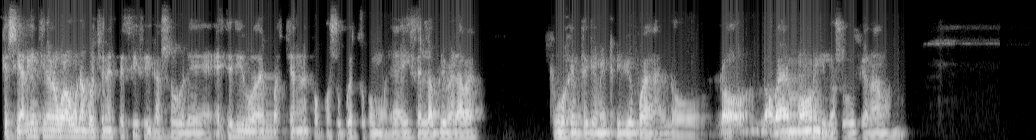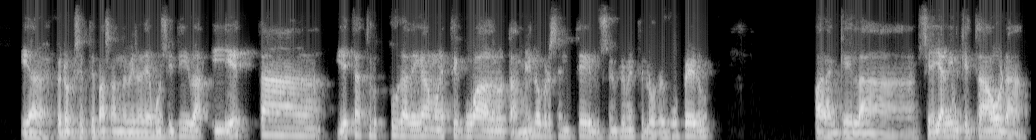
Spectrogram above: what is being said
Que si alguien tiene alguna cuestión específica sobre este tipo de cuestiones, pues por supuesto, como ya hice la primera vez, que hubo gente que me escribió, pues lo, vemos y lo solucionamos. Y ahora, espero que se esté pasando bien la diapositiva. Y esta, y esta estructura, digamos, este cuadro, también lo presenté y simplemente lo recupero para que la, si hay alguien que está ahora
